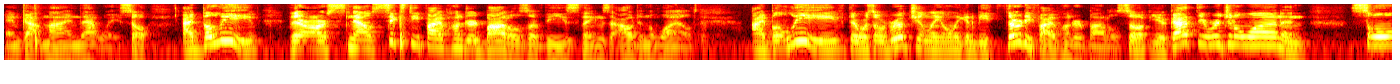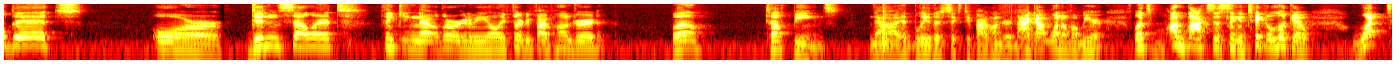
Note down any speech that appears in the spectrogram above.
and got mine that way. So I believe there are now 6,500 bottles of these things out in the wild. I believe there was originally only going to be 3,500 bottles. So if you got the original one and sold it or didn't sell it thinking that there were going to be only 3,500, well, tough beans. Now I believe there's 6,500 and I got one of them here. Let's unbox this thing and take a look at what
